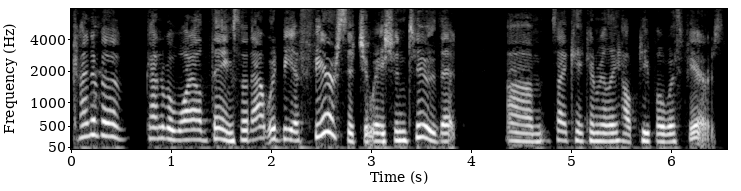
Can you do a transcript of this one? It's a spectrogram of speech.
kind of a, kind of a wild thing. So that would be a fear situation too that, um, Psych-K can really help people with fears.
